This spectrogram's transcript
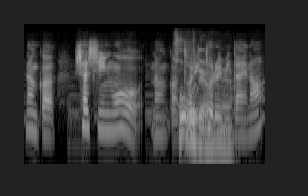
なんか写真をなんか撮り撮るみたいな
